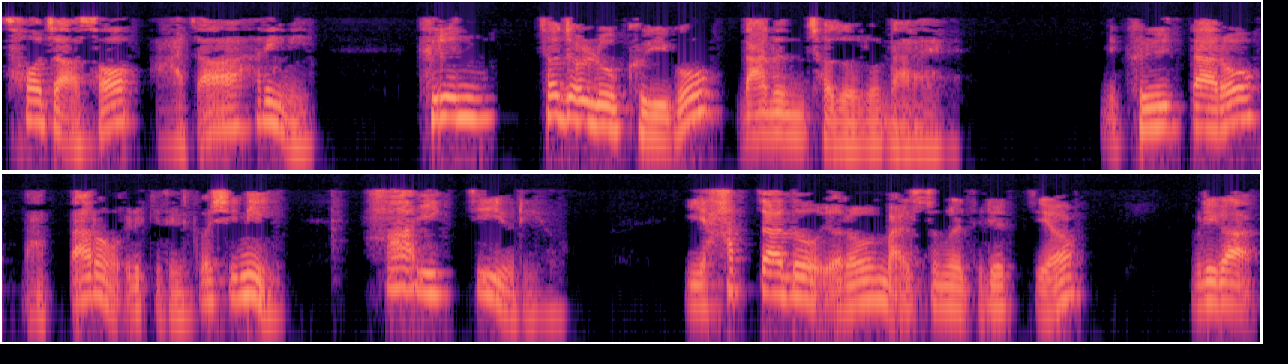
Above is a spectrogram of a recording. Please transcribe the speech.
서자서 아자하리니 글은 저절로 그리고 나는 저절로 날아야 돼. 글 따로 나 따로 이렇게 될 것이니 하익지유리요. 이 하자도 여러 번 말씀을 드렸지요. 우리가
